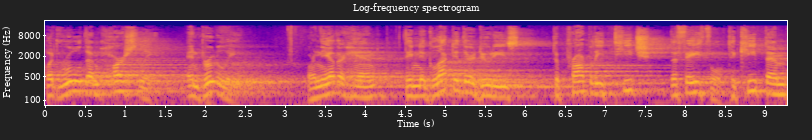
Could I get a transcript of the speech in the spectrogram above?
but ruled them harshly and brutally. Or, on the other hand, they neglected their duties to properly teach the faithful, to keep them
